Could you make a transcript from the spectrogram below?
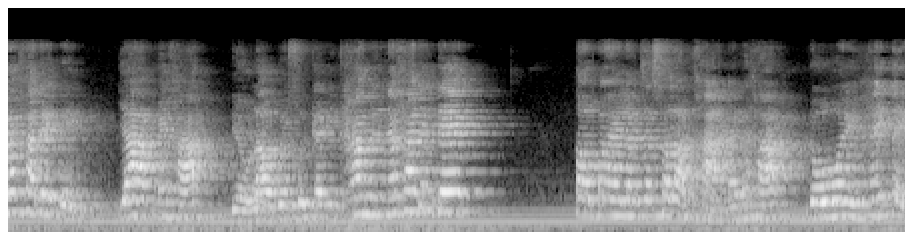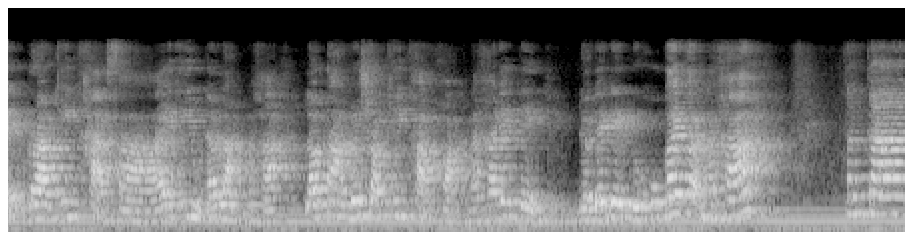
บ้างคะเด็กๆ ยากไหมคะ เดี๋ยวเราไปฝึกกันอีกข้างหนึ่งนะคะเด็กๆ ต่อไปเราจะสลับขากันนะคะ โดยให้เตะราวที่ขาซ้ายที่อยู่ด้านหลังนะคะ แล้วตามด้วยช็อปที่ขาขวานะคะ เด็กๆ เดี๋ยวเด็กๆดูครูก้อยก่อนนะคะ ตั้งการ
